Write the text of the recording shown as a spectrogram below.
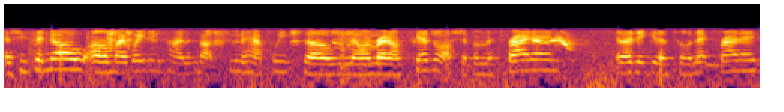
And she said, no, um, my waiting time is about two and a half weeks, so, you know, I'm right on schedule. I'll ship them this Friday. And I didn't get them until the next Friday,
